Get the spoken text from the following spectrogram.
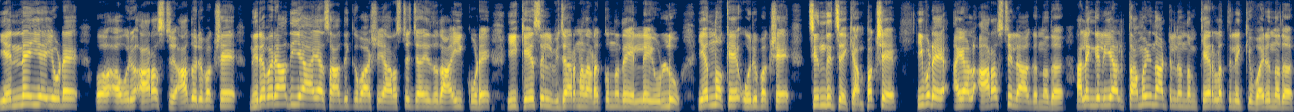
എൻ ഐ എയുടെ ഒരു അറസ്റ്റ് അതൊരു പക്ഷേ നിരപരാധിയായ സാദിഖ് ഭാഷയെ അറസ്റ്റ് ചെയ്തതായിക്കൂടെ ഈ കേസിൽ വിചാരണ നടക്കുന്നതേ അല്ലേ ഉള്ളൂ എന്നൊക്കെ ഒരുപക്ഷെ ചിന്തിച്ചേക്കാം. പക്ഷേ ഇവിടെ അയാൾ അറസ്റ്റിലാകുന്നത് അല്ലെങ്കിൽ ഇയാൾ തമിഴ്നാട്ടിൽ നിന്നും കേരളത്തിലേക്ക് വരുന്നത്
